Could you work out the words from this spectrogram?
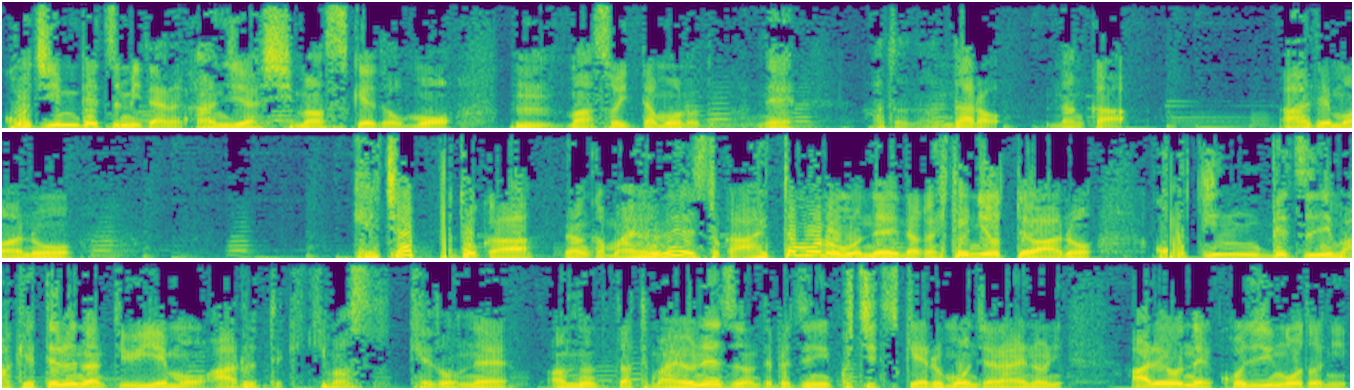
個人別みたいな感じはしますけども、うん。まあそういったものとかね。あとなんだろう。なんか、あ、でもあの、ケチャップとか、なんかマヨネーズとか、ああいったものもね、なんか人によっては、あの、個人別に分けてるなんていう家もあるって聞きますけどね。あんな、だってマヨネーズなんて別に口つけるもんじゃないのに、あれをね、個人ごとに、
